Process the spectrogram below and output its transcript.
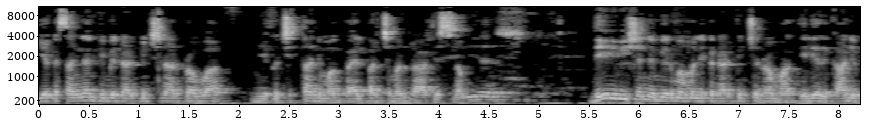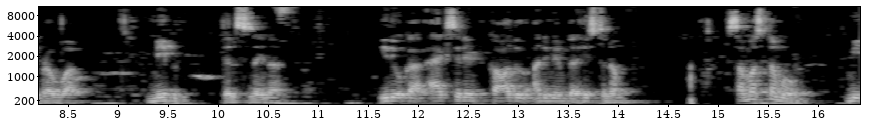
ఈ యొక్క సంఘానికి మీరు నడిపించినారు ప్రవ్వ మీ యొక్క చిత్తాన్ని మాకు బయలుపరచమని ప్రార్థిస్తున్నాం. దేని విషయంగా మీరు మమ్మల్ని ఇక్కడ నడిపించారో మాకు తెలియదు. కానీ ప్రవ్వ మీకు తెలిసినైనా ఇది ఒక యాక్సిడెంట్ కాదు అని మేము గ్రహిస్తున్నాం. సమస్తము మీ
